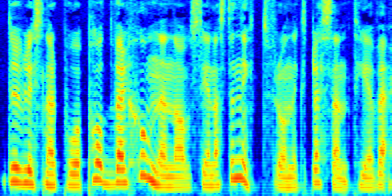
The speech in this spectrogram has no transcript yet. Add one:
Du lyssnar på poddversionen av senaste nytt från Expressen TV.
